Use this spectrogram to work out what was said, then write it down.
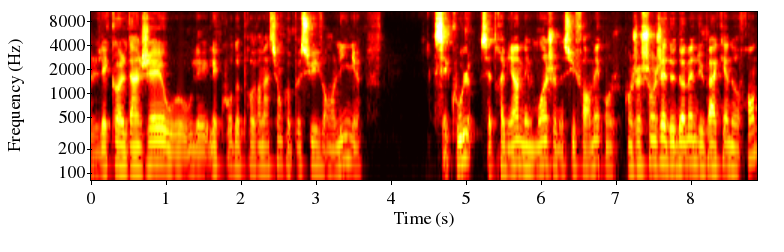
l'école d'ingé ou, les, cours de programmation qu'on peut suivre en ligne, c'est cool, c'est très bien, mais moi, je me suis formé quand je, changeais de domaine du back-end au front.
